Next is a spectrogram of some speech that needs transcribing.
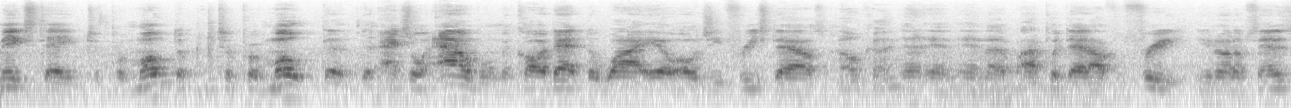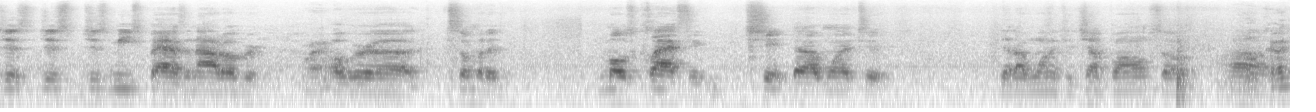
mixtape to promote the to promote the, the actual album and called that the YLOG Freestyles. Okay. And and, and uh, I put that out for free. You know what I'm saying? It's just just just me spazzing out over Right. over uh, some of the most classic shit that I wanted to that I wanted to jump on. So um, Okay.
